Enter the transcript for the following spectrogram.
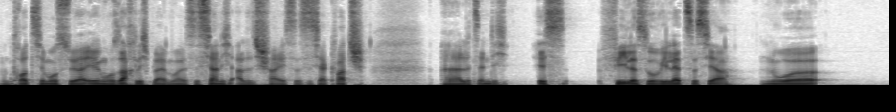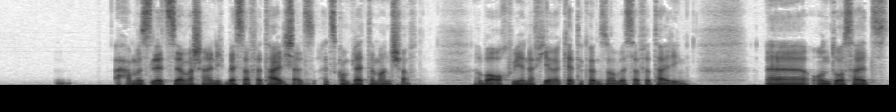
Und trotzdem musst du ja irgendwo sachlich bleiben, weil es ist ja nicht alles Scheiße, es ist ja Quatsch. Äh, letztendlich ist vieles so wie letztes Jahr, nur haben es letztes Jahr wahrscheinlich besser verteidigt als, als komplette Mannschaft. Aber auch wir in der Viererkette können es noch besser verteidigen. Äh, und du hast halt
